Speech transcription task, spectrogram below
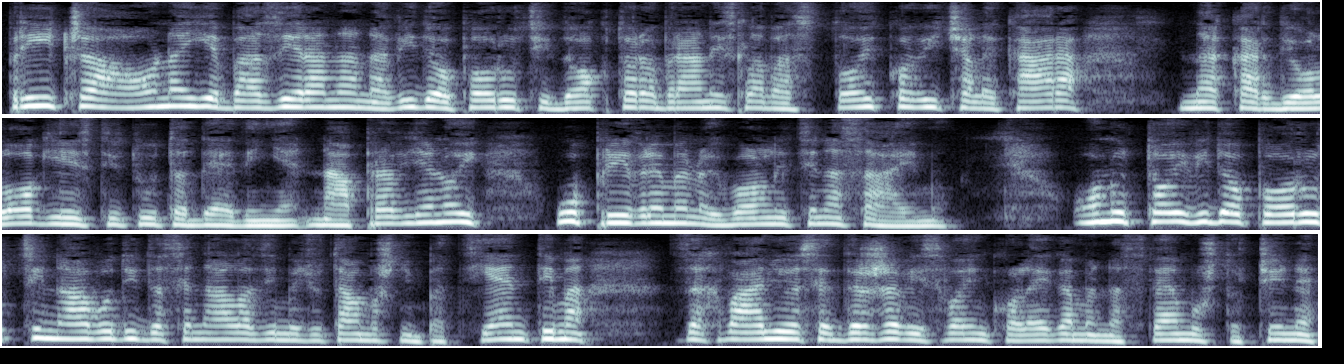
priča, a ona je bazirana na video poruci doktora Branislava Stojkovića, lekara na kardiologiji instituta Dedinje, napravljenoj u privremenoj bolnici na sajmu. On u toj video poruci navodi da se nalazi među tamošnjim pacijentima, zahvaljuje se državi i svojim kolegama na svemu što čine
